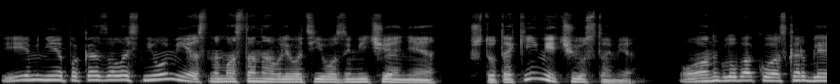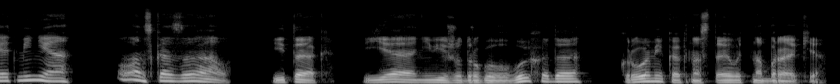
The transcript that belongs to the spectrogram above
И мне показалось неуместным останавливать его замечание, что такими чувствами он глубоко оскорбляет меня. Он сказал. Итак, я не вижу другого выхода, кроме как настаивать на браке.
